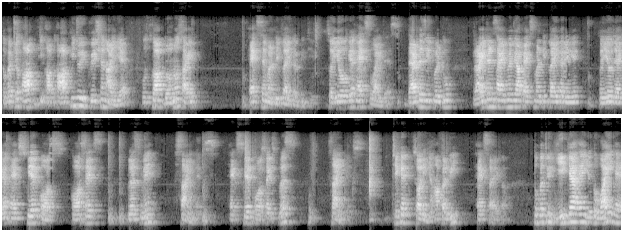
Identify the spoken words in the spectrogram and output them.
तो बच्चों आप आप आपकी जो इक्वेशन आई है उसको आप दोनों साइड x से मल्टीप्लाई कर दीजिए। सो so, ये हो गया x y dash that is equal to right hand side में भी आप x मल्टीप्लाई करेंगे तो ये हो जाएगा x square cos cos x plus में sin x x square cos x plus sin x ठीक है? सॉरी यहाँ पर भी x आएगा। तो बच्चों, ये क्या है? ये तो y है।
